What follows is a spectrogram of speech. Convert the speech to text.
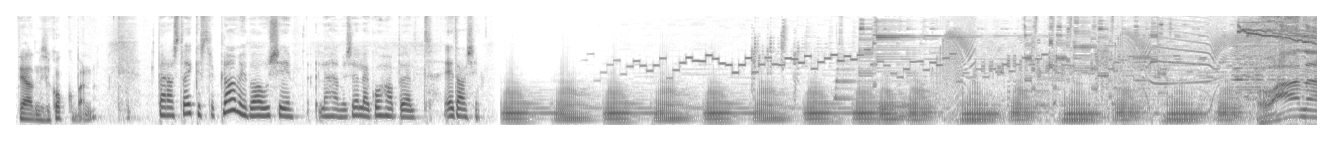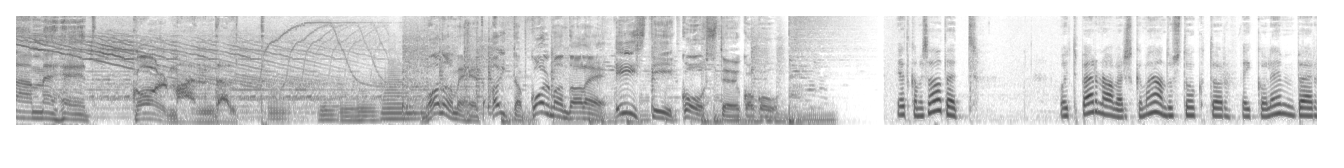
teadmisi kokku panna. pärast väikest reklaamipausi läheme selle koha pealt edasi. vanamehed kolmandalt. vanamehed aitab kolmandale Eesti Koostöökogu. jätkame saadet. Ott Pärna, värske majandusdoktor, Veiko Lember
